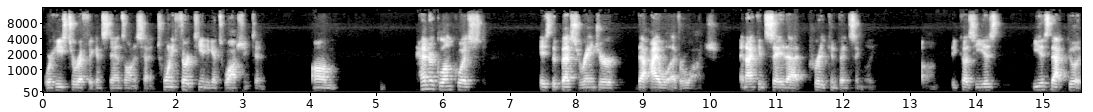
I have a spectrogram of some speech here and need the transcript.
where he's terrific and stands on his head. 2013 against Washington. Um, Henrik Lundqvist is the best Ranger that I will ever watch, and I can say that pretty convincingly um, because he is he is that good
